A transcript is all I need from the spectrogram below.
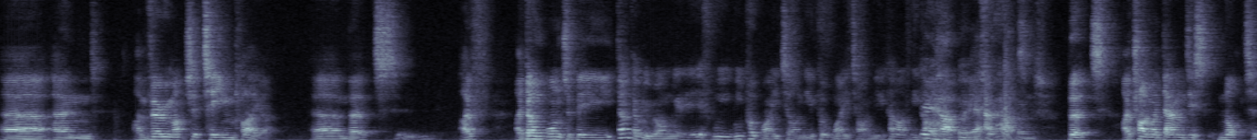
Uh, and I'm very much a team player. Um, but I've I don't want to be. Don't get me wrong. If we, we put weight on, you put weight on. You can't. You It can't happens, It it happens. happens. But I try my damnedest not to.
